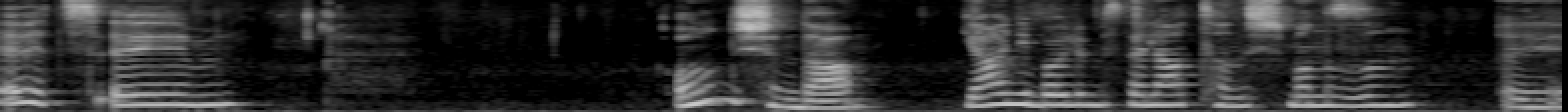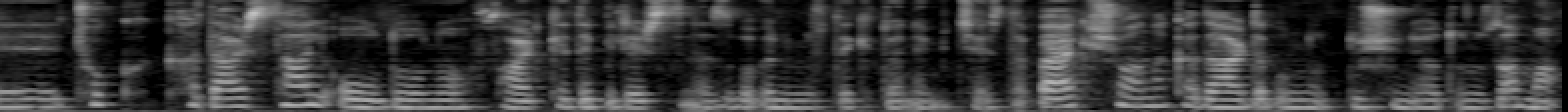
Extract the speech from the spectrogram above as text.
Evet. E, onun dışında yani böyle mesela tanışmanızın e, çok kadersel olduğunu fark edebilirsiniz bu önümüzdeki dönem içerisinde. Belki şu ana kadar da bunu düşünüyordunuz ama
